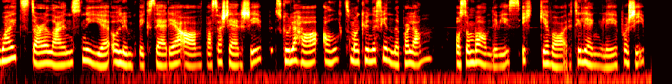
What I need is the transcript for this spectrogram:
White Star Lines nye Olympic-serie av passasjerskip skulle ha alt man kunne finne på land, og som vanligvis ikke var tilgjengelig på skip.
